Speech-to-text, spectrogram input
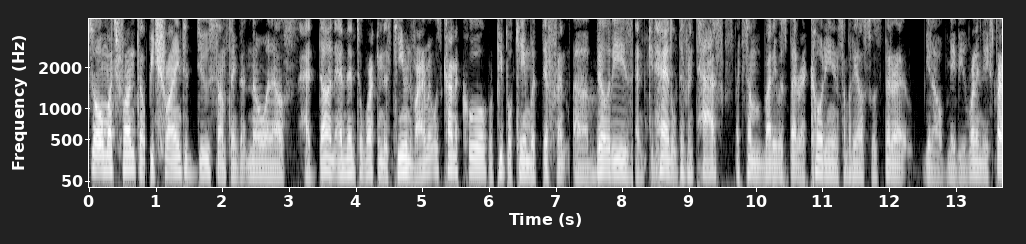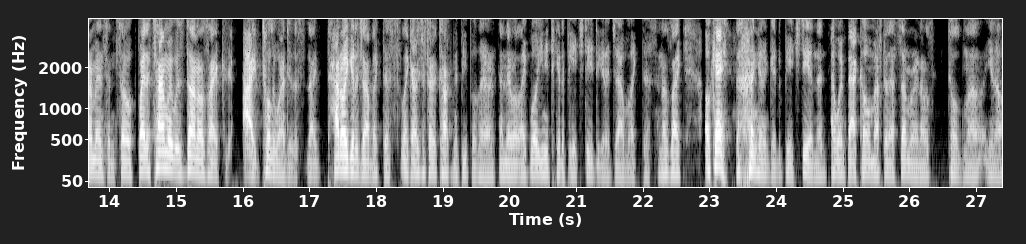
so much fun to be trying to do something that no one else had done. And then to work in this team environment was kind of cool, where people came with different uh, abilities and could handle different tasks. Like somebody was better at coding and somebody else was better at you know, maybe running the experiments. And so by the time it was done, I was like, I totally want to do this. Like, how do I get a job like this? Like, I just started talking to people there, and they were like, well, you need to get a PhD to get a job like this. And I was like, okay, then I'm gonna get a PhD. And then I went back home after that summer, and I was told, my, you know,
